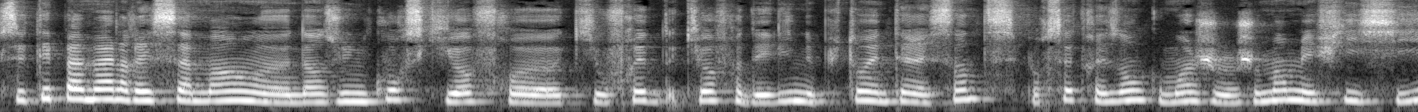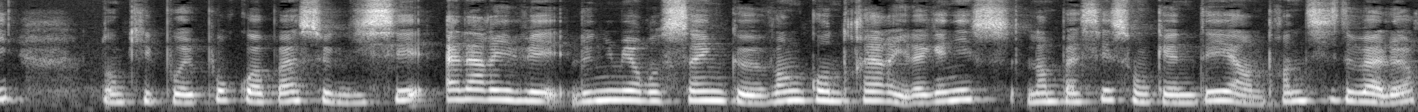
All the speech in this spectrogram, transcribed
c'était pas mal récemment euh, dans une course qui offre, euh, qui, offre des lignes plutôt intéressantes. C'est pour cette raison que moi je, m'en méfie ici. Donc il pourrait pourquoi pas se glisser à l'arrivée. Le numéro 5, Vent Contraire, il a gagné l'an passé son quintet en 36 de valeur.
